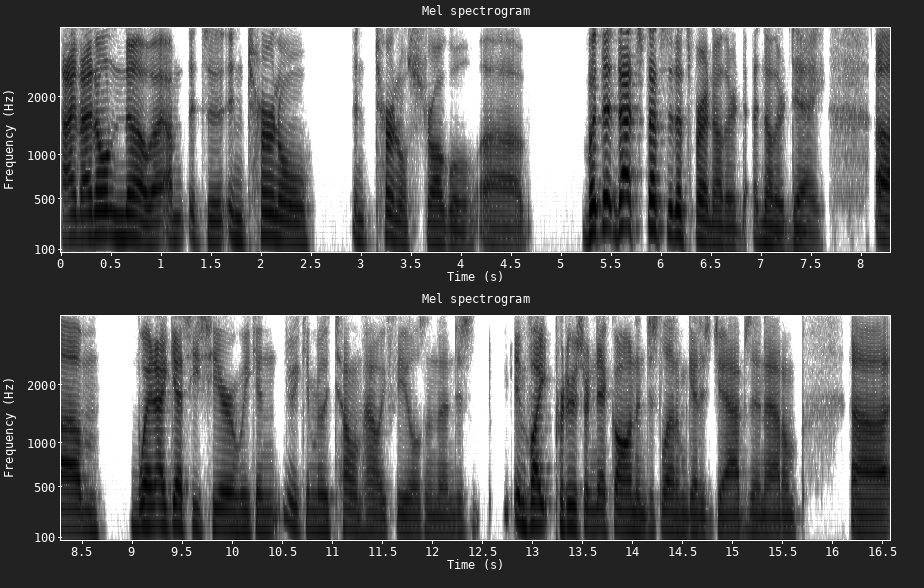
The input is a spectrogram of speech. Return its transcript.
I I don't know. I'm it's an internal internal struggle. Uh, but that that's that's that's for another another day. Um, when I guess he's here and we can we can really tell him how he feels, and then just invite producer Nick on and just let him get his jabs in at him. Uh,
